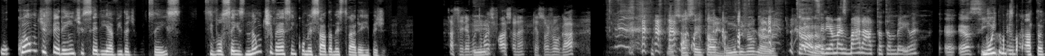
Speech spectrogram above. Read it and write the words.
o quão diferente seria a vida de vocês se vocês não tivessem começado a mestrar RPG? Ah, seria muito E- mais fácil, né? Que é só jogar. É só sentar a bunda e jogar, né? Cara, seria mais barata também, né? é, é assim. Muito mais barata.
